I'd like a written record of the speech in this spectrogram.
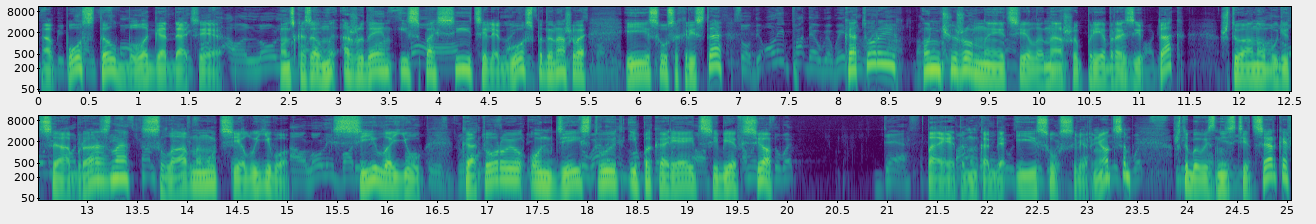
Апостол благодати. Он сказал, мы ожидаем и Спасителя, Господа нашего Иисуса Христа, который уничиженное тело наше преобразит так, что оно будет сообразно славному телу Его, силою, которую Он действует и покоряет себе все. Поэтому, когда Иисус вернется, чтобы вознести церковь,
